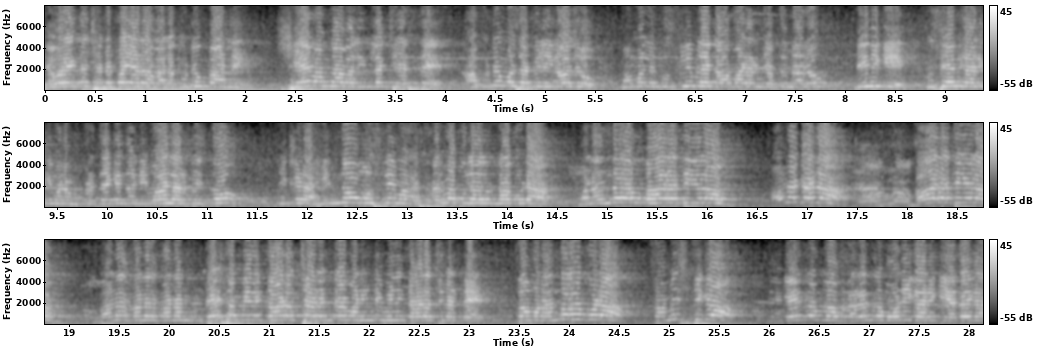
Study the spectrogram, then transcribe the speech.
ఎవరైతే చనిపోయారో వాళ్ళ కుటుంబాన్ని క్షేమంగా వాళ్ళ ఇళ్ళకి చేస్తే ఆ కుటుంబ సభ్యులు ఈ రోజు మమ్మల్ని ముస్లింలే కాపాడని చెప్తున్నారు. దీనికి హుసేన్ గారికి మనం ప్రత్యేకంగా నివాళులు అర్పిస్తూ ఇక్కడ హిందూ ముస్లిం సర్వ కులాలు ఉన్నా కూడా మనందరం భారతీయులం. అవునా కదా? భారతీయులం. మన మన మనం దేశం మీద దాడొచ్చారంటే మన ఇంటి మీద దాడొచ్చినట్టే. సో మనందరం కూడా సమిష్టిగా కేంద్రంలో నరేంద్ర మోడీ గారికి అదేగా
